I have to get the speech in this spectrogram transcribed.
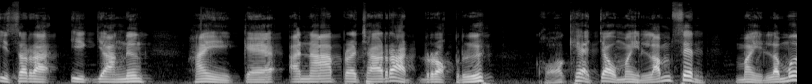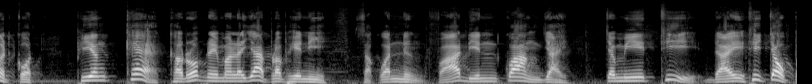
อิสระอีกอย่างหนึ่ง ให้แก่อาณาประชาราชหรอกหรือ ขอแค่เจ้าไม่ล้ำเส้น ไม่ละเมิดกฎ เพียงแค่เคารพในมารยาทประเพณี สักวันหนึ่งฟ้าดินกว้างใหญ่ จะมีที่ใดที่เจ้าไป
